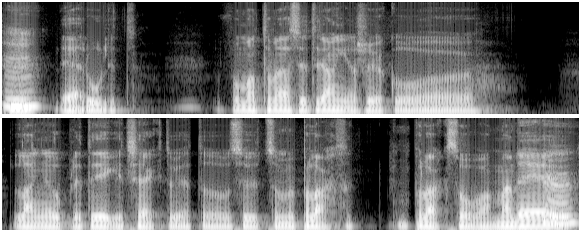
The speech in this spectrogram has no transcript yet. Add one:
Mm. Det är roligt. Får man ta med sig triangelkök och langa upp lite eget käk du vet och se ut som en polack, polack sova. Men det, Mm.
